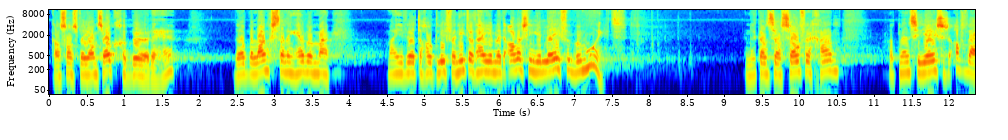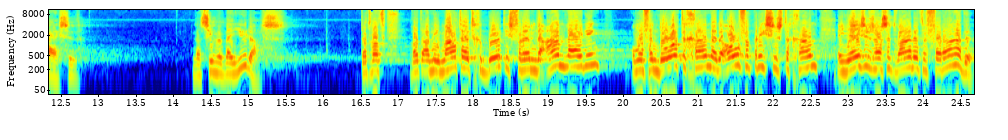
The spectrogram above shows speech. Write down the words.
Kan soms bij ons ook gebeuren, hè? Wel belangstelling hebben, maar, maar je wilt toch ook liever niet dat hij je met alles in je leven bemoeit. En het kan zelfs zo ver gaan dat mensen Jezus afwijzen. En dat zien we bij Judas. Dat wat, wat aan die maaltijd gebeurt is voor hem de aanleiding om er vandoor te gaan, naar de overpriesters te gaan en Jezus als het ware te verraden.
